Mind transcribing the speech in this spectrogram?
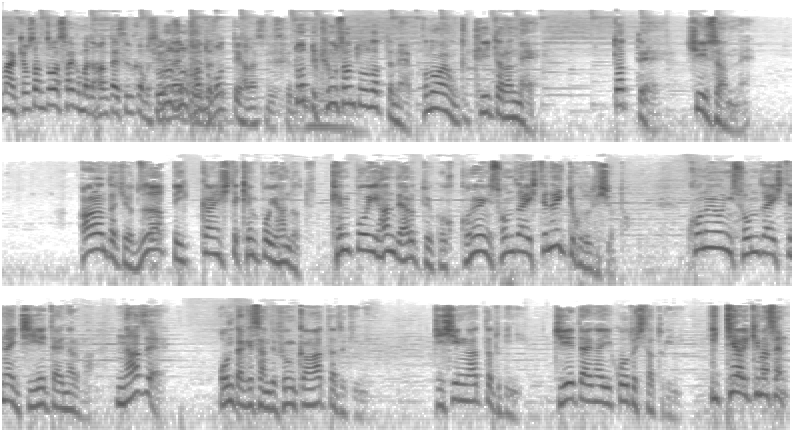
まあ、共産党は最後まで反対するかもしれないけど。もっていう。話ですけど、だって共産党だってね、この前も聞いたらね、だって、C さんね、あなたたちはずっと一貫して憲法違反だと。憲法違反であるというこのように存在してないということでしょうと。このように存在してない自衛隊ならば、なぜ、御嶽山で噴火があった時に、地震があった時に、自衛隊が行こうとした時に、行ってはいけません。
